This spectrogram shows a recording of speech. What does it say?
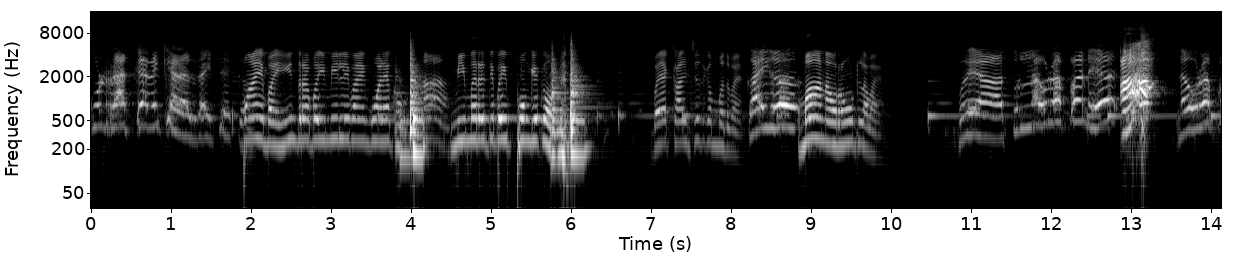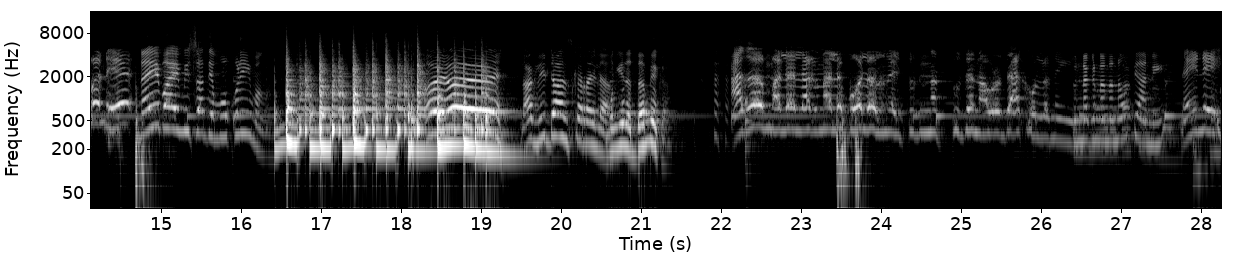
कोण राजकारण खेळायला जायचंय का? पाय बाई इंद्राबाई मेली बाई गोळ्या खाऊन. हा. मी मरते बाई पोंगे खाऊन. बाया कालचीच गंमत बाया. काय ग? मा नवरा उठला बाया. बया तुला नवरा पण आहे? नवरा पण आहे? नाही बाय मी सध्या मोकळी मग. अय, अय, लागली डान्स करायला. मग इथं दम का? अगं मला लग्नाला बोलवलं नाही. तू न- तुझा नवरा दाखवलं नाही. तू नग्नाना नव्हती आणि? नाही नाही.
